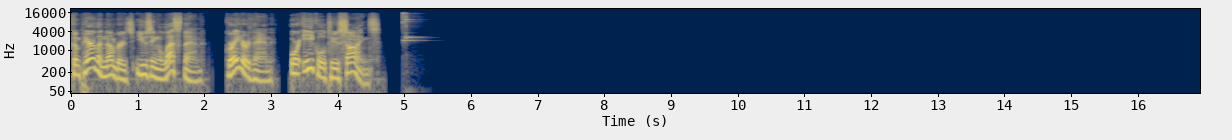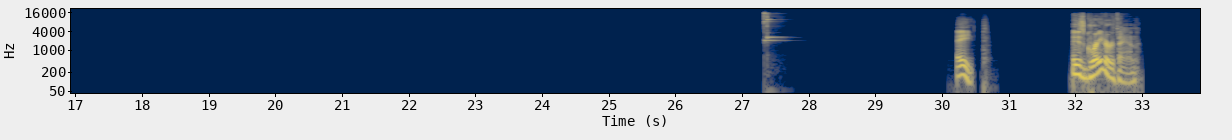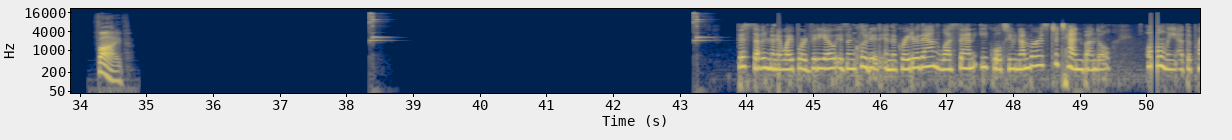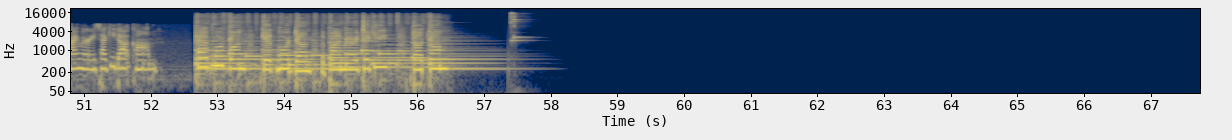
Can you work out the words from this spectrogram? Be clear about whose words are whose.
Speaker 1: Compare the numbers using less than, greater than, or equal to signs.
Speaker 2: Eight,
Speaker 1: Is greater than.
Speaker 2: five,
Speaker 3: This 7-minute whiteboard video is included in the greater than, less than, equal to numbers to 10 bundle, only at theprimarytechie.com.
Speaker 4: Have more fun, get more done. ThePrimaryTechie.com.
